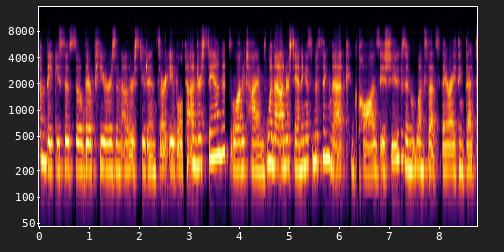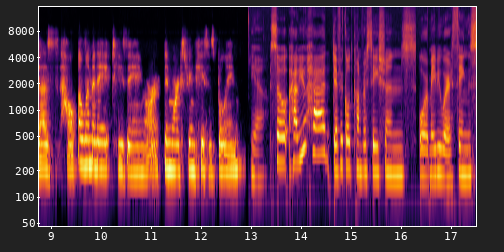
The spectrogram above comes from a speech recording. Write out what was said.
some basis so their peers and other students are able to understand it. A lot of times when that understanding is missing, that can cause issues. And once that's there, I think that does help eliminate teasing or in more extreme cases, bullying. Yeah. So have you had difficult conversations or maybe where things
